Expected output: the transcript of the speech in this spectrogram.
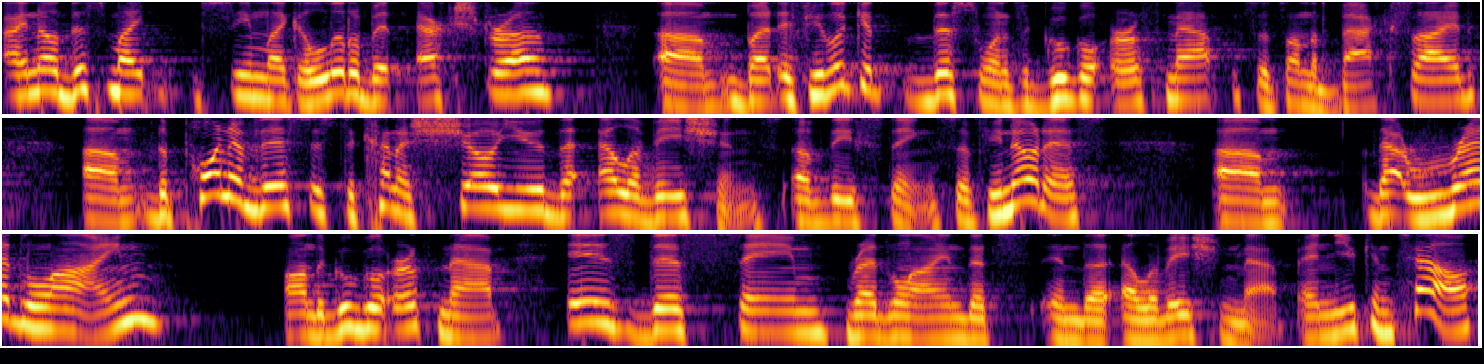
I know this might seem like a little bit extra, um, but if you look at this one, it's a Google Earth map, so it's on the backside. Um, the point of this is to kind of show you the elevations of these things. So if you notice, um, that red line on the Google Earth map is this same red line that's in the elevation map. And you can tell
